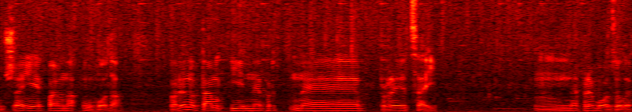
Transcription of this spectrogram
Вже є певна угода. Тваринок там і не при, не при цей. Не привозили.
